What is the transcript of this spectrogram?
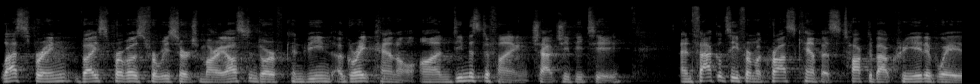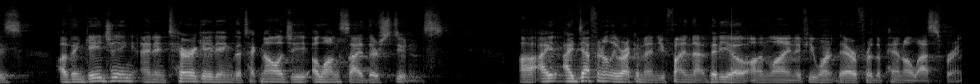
Last spring, Vice Provost for Research Mari Ostendorf convened a great panel on demystifying ChatGPT, and faculty from across campus talked about creative ways of engaging and interrogating the technology alongside their students. Uh, I, I definitely recommend you find that video online if you weren't there for the panel last spring.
